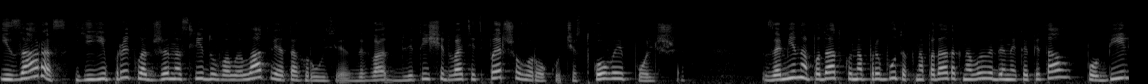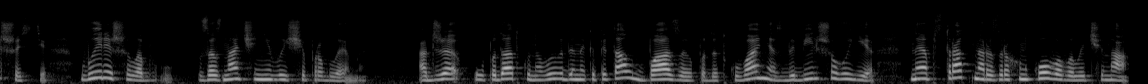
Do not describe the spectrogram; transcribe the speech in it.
І зараз її приклад вже наслідували Латвія та Грузія з 2021 року, частково і Польща. Заміна податку на прибуток на податок на виведений капітал по більшості вирішила б зазначені вищі проблеми. Адже у податку на виведений капітал базою оподаткування здебільшого є не абстрактна розрахункова величина,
